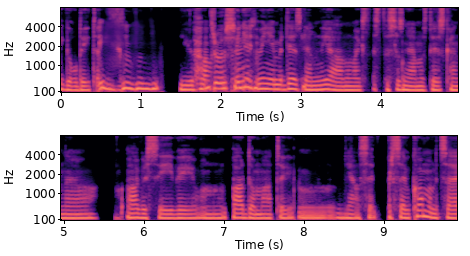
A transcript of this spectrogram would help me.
ieguldīt. Jo viņi, viņiem ir diezgan, jā, man liekas, tas, tas uzņēmums diezgan agresīvi un pārdomāti jā, se, par sevi komunicē.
